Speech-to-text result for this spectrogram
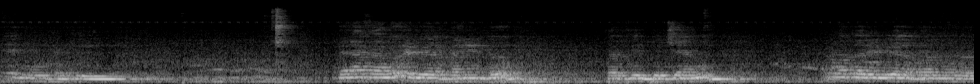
నేను ఇక్కడికి ధరాకాలో రెండు వేల పన్నెండులో తరఫీకి తర్వాత రెండు వేల పదమూడు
